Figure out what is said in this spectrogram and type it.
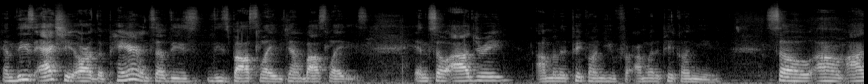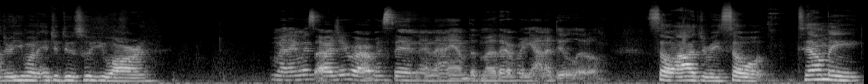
and these actually are the parents of these these boss ladies, young boss ladies. And so Audrey, I'm gonna pick on you. For, I'm gonna pick on you. So um, Audrey, you want to introduce who you are? My name is Audrey Robinson, and I am the mother of Ayana Doolittle. So Audrey, so tell me,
